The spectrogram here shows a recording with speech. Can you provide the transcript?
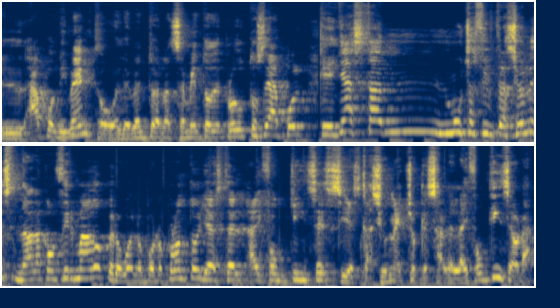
el Apple Event o el evento de lanzamiento de productos de Apple, que ya están muchas filtraciones, nada confirmado, pero bueno, por lo pronto ya está el iPhone 15, si es casi un hecho que sale el iPhone 15. Ahora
